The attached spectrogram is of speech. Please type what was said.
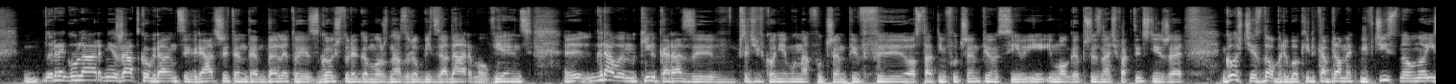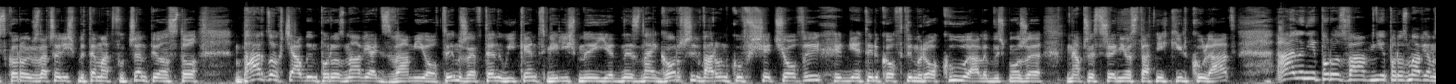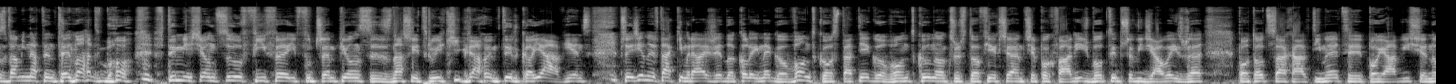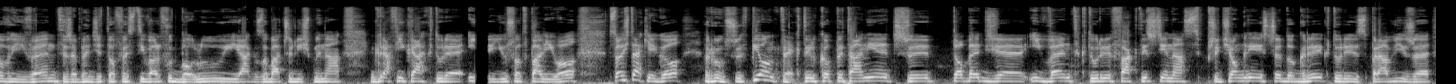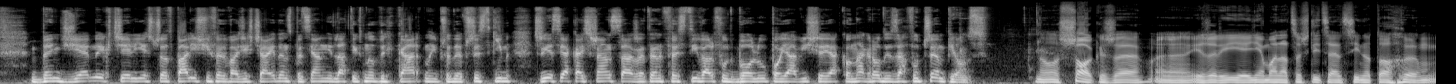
regularnie, rzadko grających graczy, ten Dembele to jest gość, którego można zrobić za darmo, więc y, grałem kilka razy przeciwko niemu na Food Champions, w ostatnim Food Champions i, i, i mogę przyznać faktycznie, że gość jest dobry, bo kilka bramek mi wcisnął, no i skoro już zaczęliśmy temat Food Champions, to bardzo chciałbym porozmawiać z wami o tym, że w ten weekend mieliśmy jedne z najgorszych warunków sieciowych, nie tylko w tym roku, ale być może na przestrzeni ostatnich kilku lat, ale nie, porozwa- nie porozmawiam z wami na ten temat, bo w tym miesiącu FIFA i Food Champions z naszej trójki grałem tylko ja, więc przejdziemy w takim razie do kolejnego wątku, ostatniego wątku. No Krzysztofie, chciałem cię pochwalić, bo ty przewidziałeś, że po tocach Ultimate pojawi się nowy event, że będzie to festiwal futbolu i jak zobaczyliśmy na grafikach, które już odpaliło, coś takiego ruszy w piątek. Tylko pytanie, czy to będzie event, który faktycznie nas przyciągnie jeszcze do gry, który sprawi, że będziemy chcieli jeszcze odpalić FIFA 21 specjalnie dla tych nowych kart, no i przede wszystkim, czy jest jakaś szansa, że ten festiwal futbolu pojawi się jako nagrody za Food Champions? No, szok, że e, jeżeli jej nie ma na coś licencji, no to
